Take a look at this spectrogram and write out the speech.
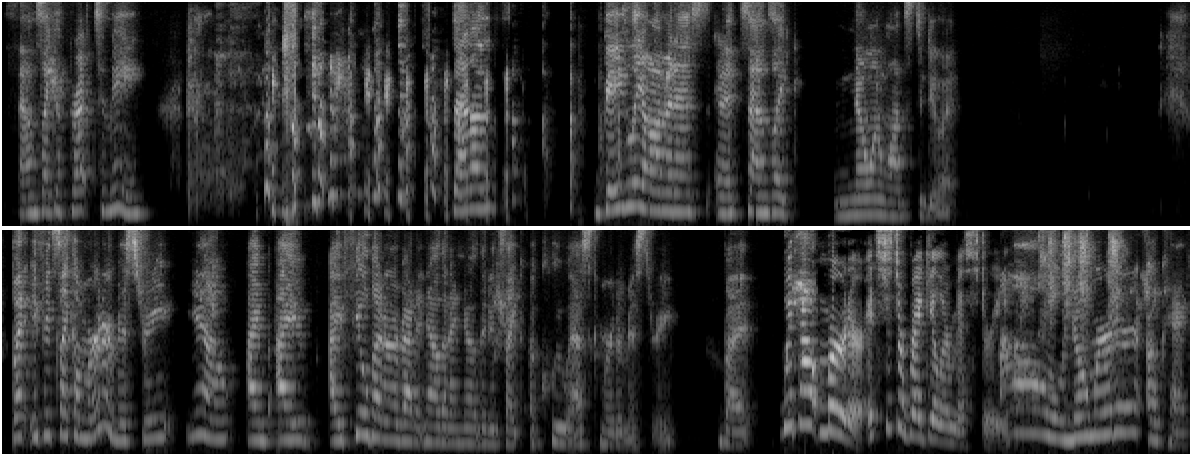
Sounds like a threat to me. sounds vaguely ominous, and it sounds like no one wants to do it. But if it's like a murder mystery, you know, I I I feel better about it now that I know that it's like a clue esque murder mystery. But Without murder, it's just a regular mystery. oh, no murder. Okay,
